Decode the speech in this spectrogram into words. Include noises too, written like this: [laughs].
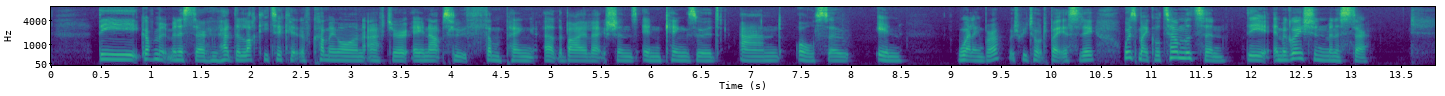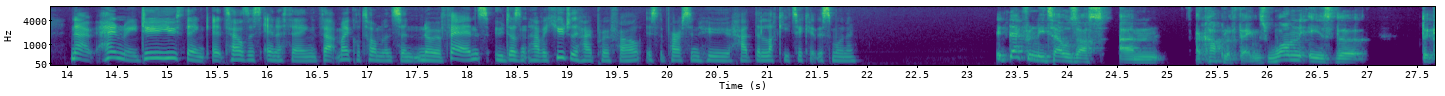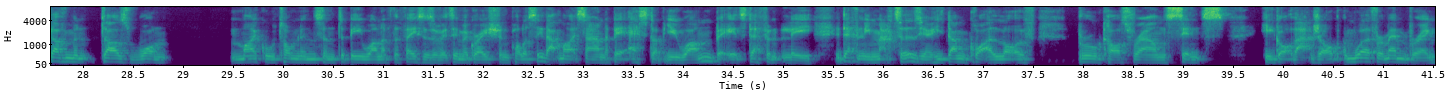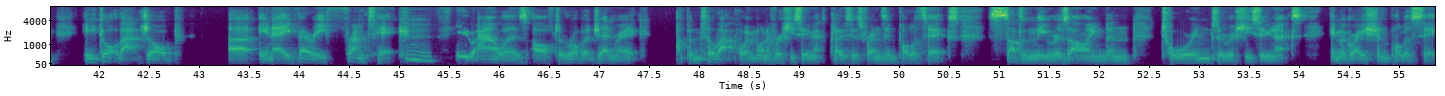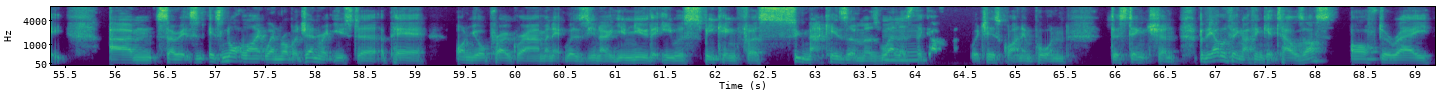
the government minister who had the lucky ticket of coming on after an absolute thumping at the by elections in Kingswood and also in Wellingborough, which we talked about yesterday, was Michael Tomlinson, the immigration minister. Now, Henry, do you think it tells us anything that Michael Tomlinson, no offence, who doesn't have a hugely high profile, is the person who had the lucky ticket this morning? It definitely tells us um, a couple of things. One is that the government does want Michael Tomlinson to be one of the faces of its immigration policy. That might sound a bit SW1, but it's definitely it definitely matters. You know, he's done quite a lot of broadcast rounds since he got that job. And worth remembering, he got that job uh, in a very frantic mm. few hours after Robert Jenrick, up until that point, one of Rishi Sunak's closest friends in politics, suddenly resigned and tore into Rishi Sunak's immigration policy. Um, so it's it's not like when Robert Jenrick used to appear on your program and it was, you know, you knew that he was speaking for Sunakism as well mm. as the mm. government, which is quite an important distinction. But the other thing I think it tells us after a,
